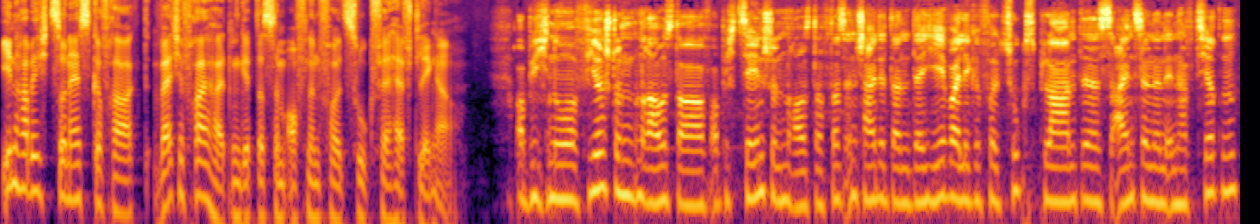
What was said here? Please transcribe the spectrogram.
Ihn habe ich zunächst gefragt, welche Freiheiten gibt es im offenen Vollzug für Häftlinge? Ob ich nur vier Stunden raus darf, ob ich zehn Stunden raus darf, das entscheidet dann der jeweilige Vollzugsplan des einzelnen Inhaftierten.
